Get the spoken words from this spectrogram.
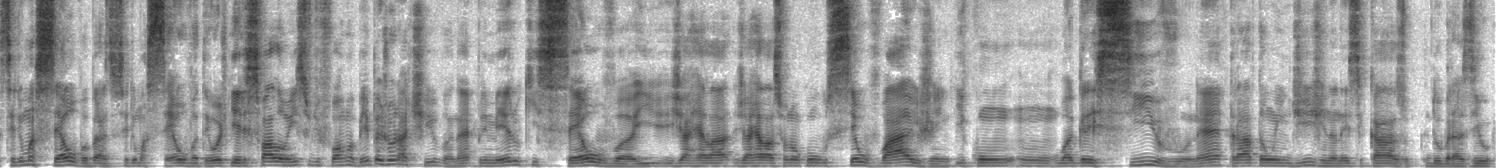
seria uma selva, Brasil seria uma selva até hoje. E eles falam isso de forma bem pejorativa, né? Primeiro que selva e já, rela já relacionam com o selvagem e com um, o agressivo, né? Tratam o indígena nesse caso do Brasil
